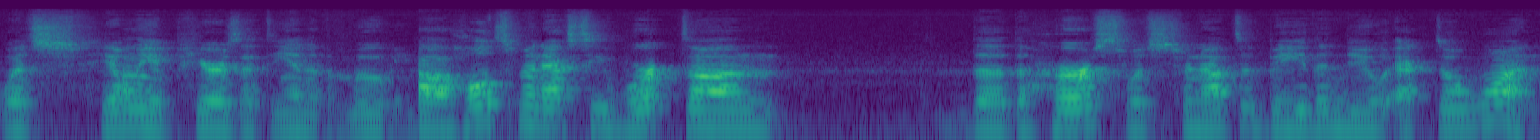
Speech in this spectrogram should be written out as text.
which he only appears at the end of the movie. Uh, Holtzman actually worked on the the hearse, which turned out to be the new Ecto One,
